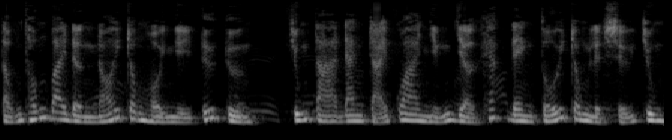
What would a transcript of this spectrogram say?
Tổng thống Biden nói trong hội nghị tứ cường, chúng ta đang trải qua những giờ khắc đen tối trong lịch sử chung.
